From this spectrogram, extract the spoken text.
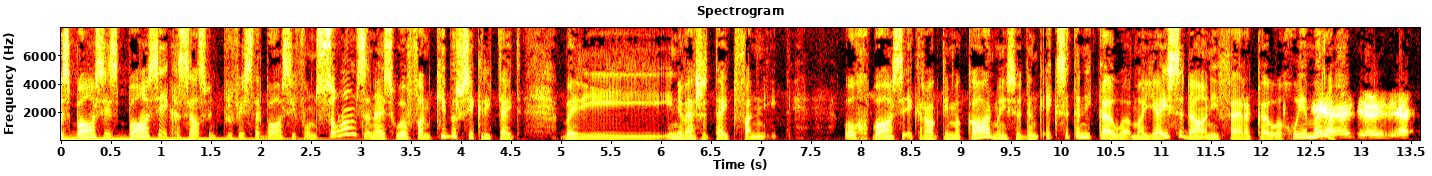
is basies basie ek gesels met professor Basie van Solms en hy's hoof van kubersekuriteit by die Universiteit van Oeg Basie ek raak nie mekaar mense so dink ek sit in die koue maar jy sit daar in die verre koue. Goeiemiddag. Ja, ja, ek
